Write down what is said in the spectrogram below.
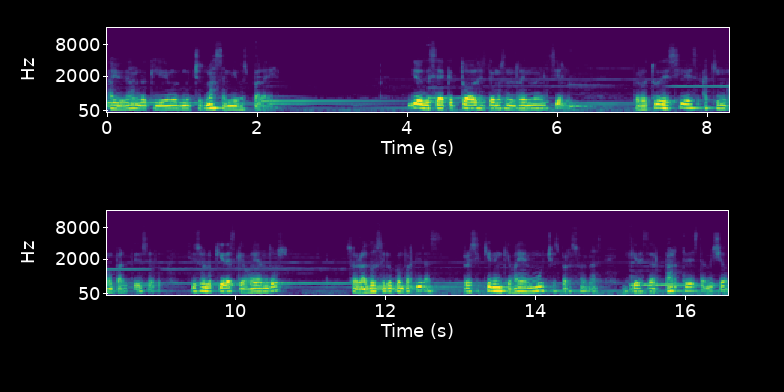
ayudando a que llevemos muchos más amigos para Él. Dios desea que todos estemos en el reino del cielo, pero tú decides a quién compartírselo. Si solo quieres que vayan dos, solo a dos se lo compartirás. Pero si quieren que vayan muchas personas y quieres ser parte de esta misión,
